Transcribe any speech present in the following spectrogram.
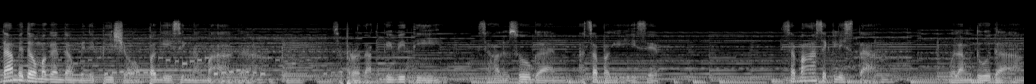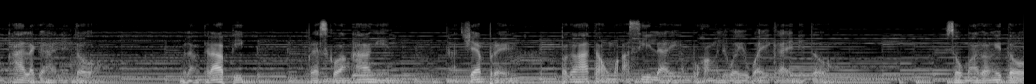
Madami daw magandang benepisyo ang pagising ng maaga. Sa productivity, sa kalusugan, at sa pag-iisip. Sa mga siklista, walang duda ang kahalagahan nito. Walang traffic, presko ang hangin, at syempre, pagkakataong makasilay ang bukang liwayway kaya nito. Sa umagang ito,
